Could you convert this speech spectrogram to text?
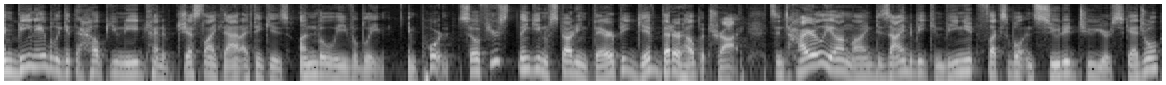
And being able to get the help you need kind of just like that, I think is unbelievably important. So if you're thinking of starting therapy, give BetterHelp a try. It's entirely online, designed to be convenient, flexible, and suited to your schedule.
